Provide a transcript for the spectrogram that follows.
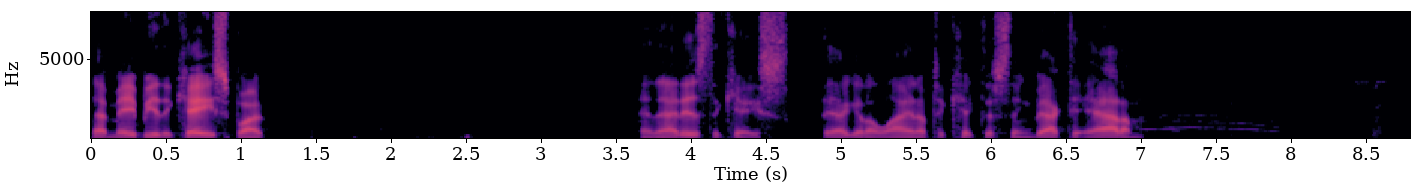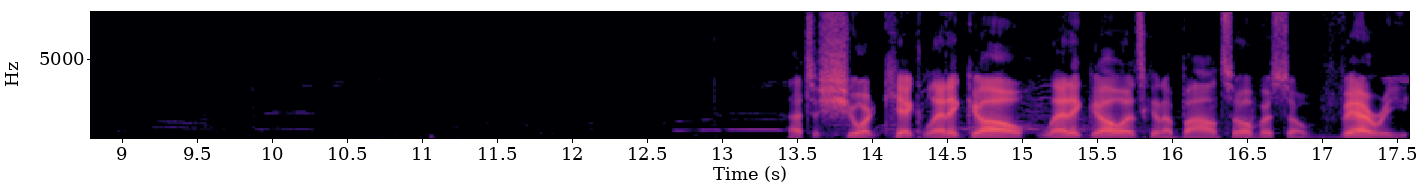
that may be the case. But and that is the case. They are going to line up to kick this thing back to Adam. That's a short kick. Let it go. Let it go. It's going to bounce over. So very,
